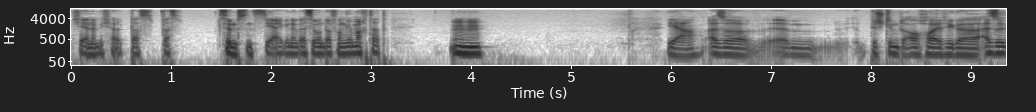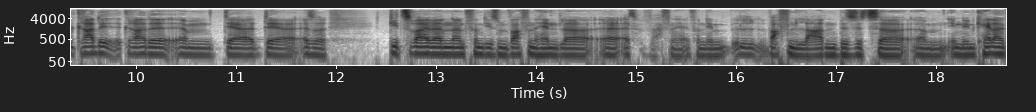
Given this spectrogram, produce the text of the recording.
ich erinnere mich halt, dass, dass Simpsons die eigene Version davon gemacht hat. Mhm. Ja, also ähm, bestimmt auch häufiger. Also gerade gerade ähm, der der also die zwei werden dann von diesem Waffenhändler, äh, also Waffenhändler, von dem Waffenladenbesitzer ähm, in den Keller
